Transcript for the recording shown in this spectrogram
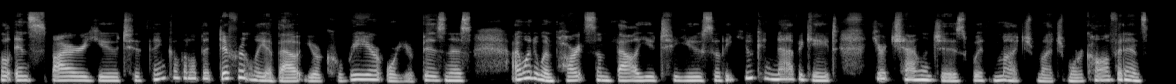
will inspire you to think a little bit differently about your career or your business. I want to impart some value to you so that you can navigate your challenges with much, much more confidence.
